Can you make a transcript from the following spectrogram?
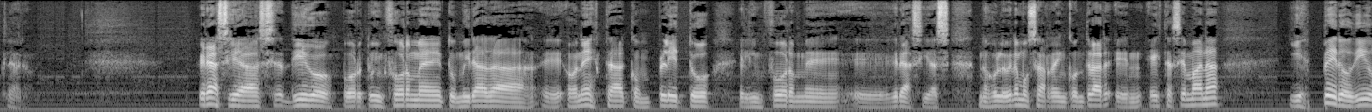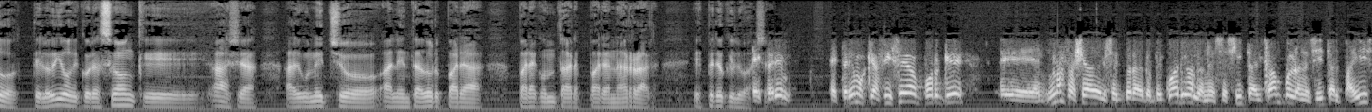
Claro. Gracias, Diego, por tu informe, tu mirada eh, honesta, completo, el informe. Eh, gracias. Nos volveremos a reencontrar en esta semana y espero, Diego, te lo digo de corazón, que haya algún hecho alentador para, para contar, para narrar. Espero que lo haya. esperemos que así sea porque eh, más allá del sector agropecuario, lo necesita el campo, lo necesita el país,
